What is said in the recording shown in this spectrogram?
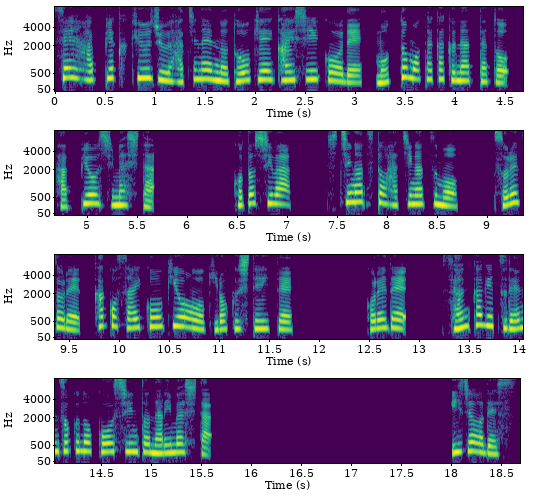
1898年の統計開始以降で最も高くなったと発表しました。今年は7月と8月もそれぞれ過去最高気温を記録していて、これで3ヶ月連続の更新となりました。以上です。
